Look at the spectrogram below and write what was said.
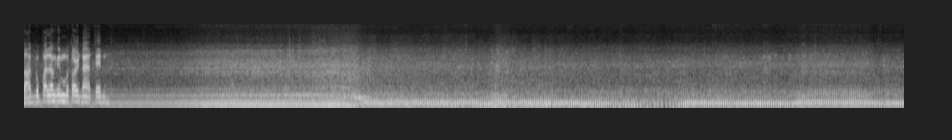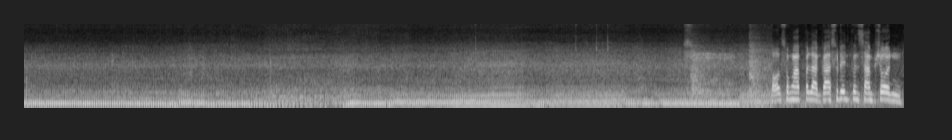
bago pa lang yung motor natin Also nga pala, gasoline consumption,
